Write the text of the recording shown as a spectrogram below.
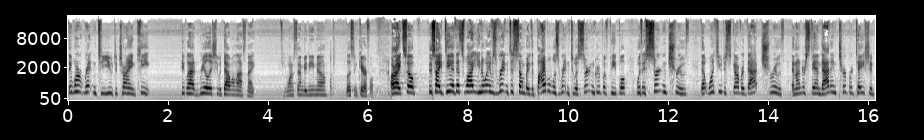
They weren't written to you to try and keep. People had real issue with that one last night. If you want to send me an email, listen careful. All right, so this idea, that's why, you know, it was written to somebody. The Bible was written to a certain group of people with a certain truth that once you discover that truth and understand that interpretation,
